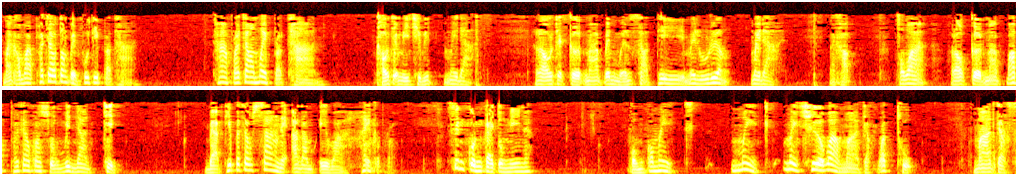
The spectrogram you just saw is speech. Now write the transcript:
หมายความว่าพระเจ้าต้องเป็นผู้ที่ประทาน ถ้าพระเจ้าไม่ประทาน เขาจะมีชีวิตไม่ได้ เราจะเกิดมาเป็นเหมือนสัตว์ที่ไม่รู้เรื่องไม่ได้นะครับ เพราะว่าเราเกิดมาปั๊บพระเจ้าก็ส่งวิญญาณจิต แบบที่พระเจ้าสร้างในอาดัมเอวาให้กับเรา ซึ่งกลไกตรงนี้นะ ผมก็ไม่ไม่ไม่เชื่อว่ามาจากวัตถุ มาจากส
